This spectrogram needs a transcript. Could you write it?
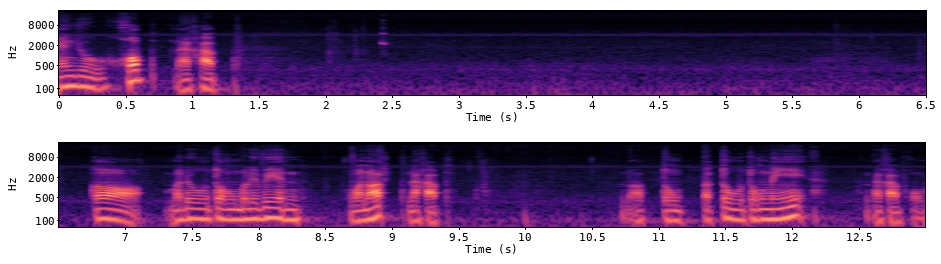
ยังอยู่ครบนะครับ ก็มาดูตรงบริเวณหัวน็อตนะครับน็อตตรงประตูตรงนี้นะครับผม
